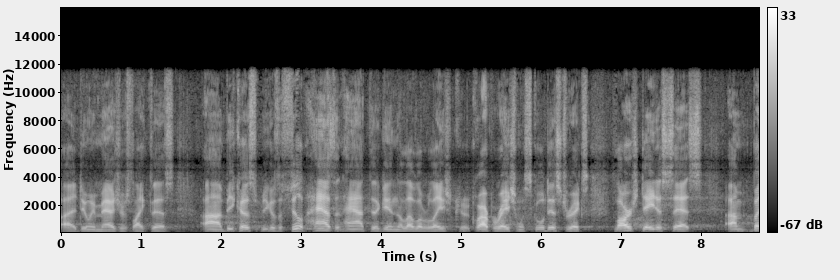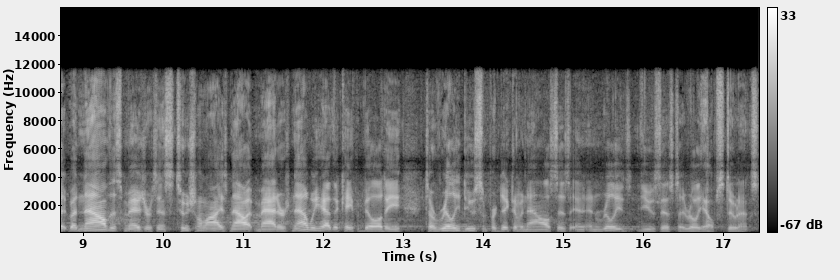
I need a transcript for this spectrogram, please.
uh, doing measures like this. Uh, because, because the field hasn't had, again, the level of relation, cooperation with school districts, large data sets, um, but, but now this measure is institutionalized, now it matters. Now we have the capability to really do some predictive analysis and, and really use this to really help students.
